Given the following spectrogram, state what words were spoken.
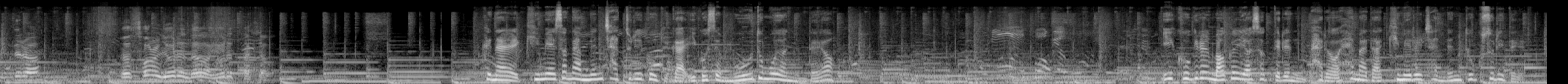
힘들어? 너 손을 요래 넣어 요래 딱 잡아 그날 김해에서 남는 자투리 고기가 이곳에 모두 모였는데요. 이 고기를 먹을 녀석들은 바로 해마다 김해를 찾는 독수리들.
